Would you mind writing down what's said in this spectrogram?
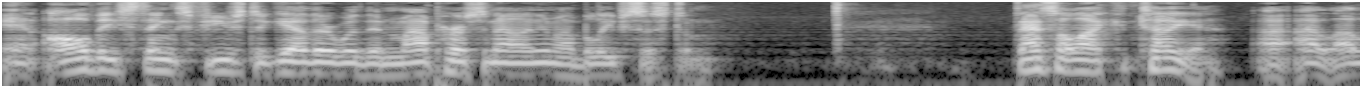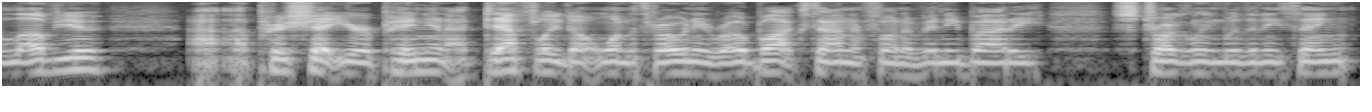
and all these things fuse together within my personality and my belief system. That's all I can tell you. I, I, I love you. I appreciate your opinion. I definitely don't want to throw any roadblocks down in front of anybody struggling with anything.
